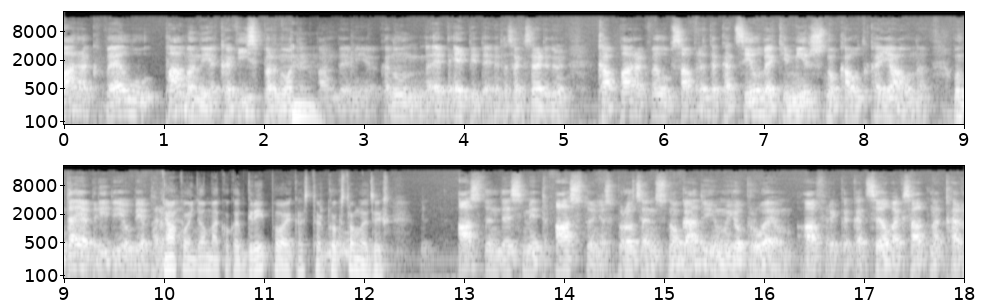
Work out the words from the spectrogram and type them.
Pārāk vēlu pamanīja, ka vispār notiek mm. pandēmija, ka nu, epidēmija, tas ir epidēmija, kā pārāk vēlu saprata, ka cilvēki mirst no kaut kā jauna. Un tajā brīdī jau bija par. Jā, ko viņi domāja, kaut kāda gripa vai kas tur, kaut kas tam līdzīgs. 88% no gadījumu joprojām Āfrika, kad cilvēks atnāk ar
